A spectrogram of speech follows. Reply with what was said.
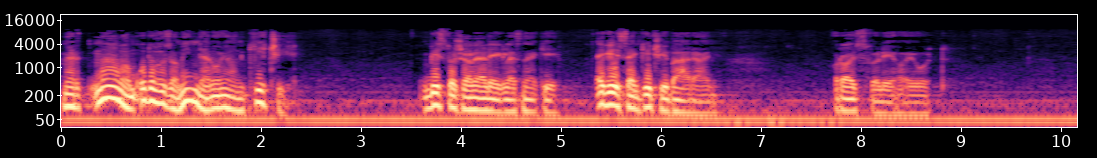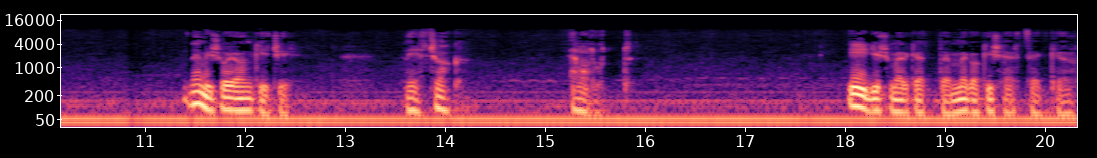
Mert nálam odahaza minden olyan kicsi. Biztosan elég lesz neki. Egészen kicsi bárány. Rajz fölé hajolt. Nem is olyan kicsi. Nézd csak, elaludt. Így ismerkedtem meg a kis herceggel.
